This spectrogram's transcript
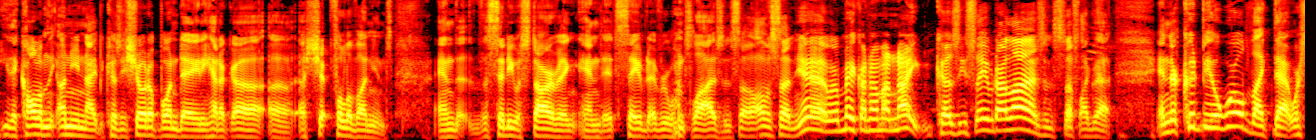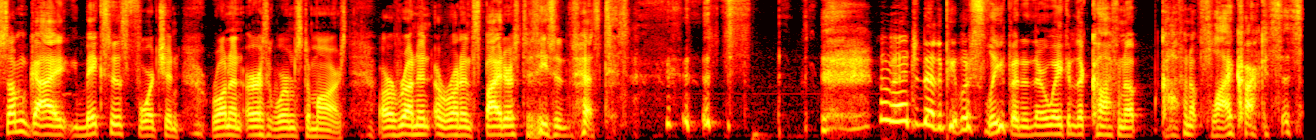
He, they called him the Onion Knight because he showed up one day and he had a, a, a ship full of onions, and the, the, city was starving, and it saved everyone's lives. And so all of a sudden, yeah, we're making him a knight because he saved our lives and stuff like that. And there could be a world like that where some guy makes his fortune running earthworms to Mars or running or running spiders to these infested. Imagine that the people are sleeping and they're waking, they're coughing up, coughing up fly carcasses.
